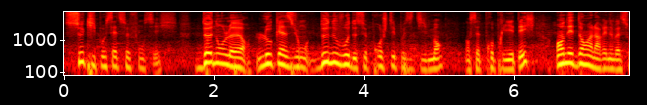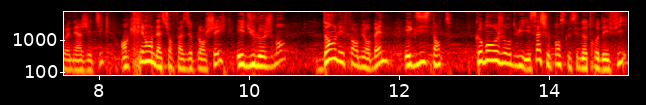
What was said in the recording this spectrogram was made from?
ceux qui possèdent ce foncier. Donnons-leur l'occasion de nouveau de se projeter positivement dans cette propriété, en aidant à la rénovation énergétique, en créant de la surface de plancher et du logement dans les formes urbaines existantes. Comment aujourd'hui, et ça je pense que c'est notre défi,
